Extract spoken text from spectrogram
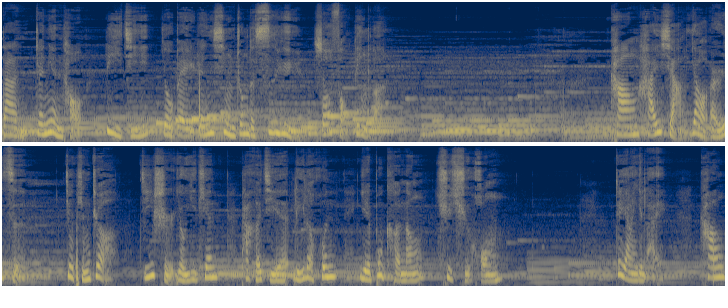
但这念头。立即又被人性中的私欲所否定了。康还想要儿子，就凭这，即使有一天他和杰离了婚，也不可能去娶红。这样一来，康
